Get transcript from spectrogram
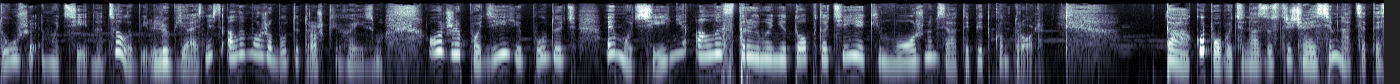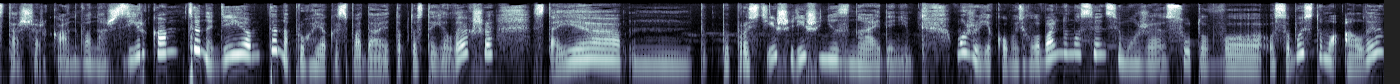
дуже емоційна. Це люб- люб'язність, але може бути трошки егоїзму. Отже, події будуть емоційні, але стримані, тобто ті, які можна взяти під контроль. Так, у побуті нас зустрічає 17-й старший аркан. Вона ж зірка, це надія та напруга, яка спадає. Тобто стає легше, стає простіше, рішення знайдені. Може в якомусь глобальному сенсі, може суто в особистому, але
